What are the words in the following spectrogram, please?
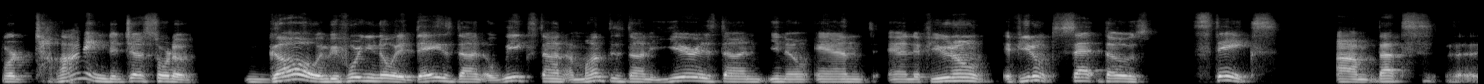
for time to just sort of go and before you know it a day is done a week's done a month is done a year is done you know and and if you don't if you don't set those stakes um that's uh,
